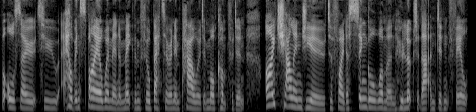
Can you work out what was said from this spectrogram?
but also to help inspire women and make them feel better and empowered and more confident i challenge you to find a single woman who looked at that and didn't feel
